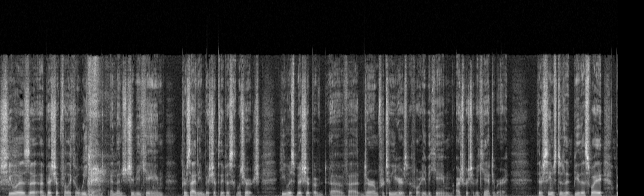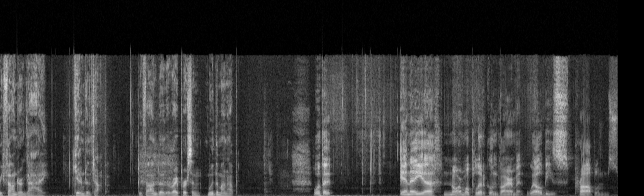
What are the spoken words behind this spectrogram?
She was a, a bishop for like a weekend, and then she became presiding bishop of the Episcopal Church. He was bishop of, of uh, Durham for two years before he became Archbishop of Canterbury. There seems to be this way we found our guy, get him to the top. We found the right person, move them on up. Well, the in a uh, normal political environment, Welby's problems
